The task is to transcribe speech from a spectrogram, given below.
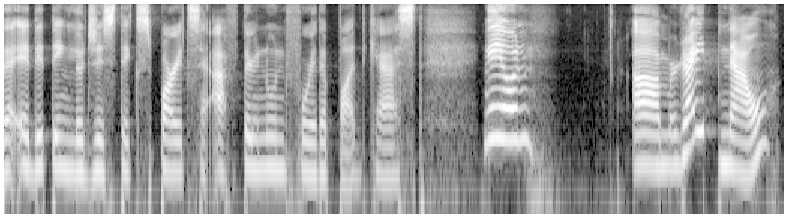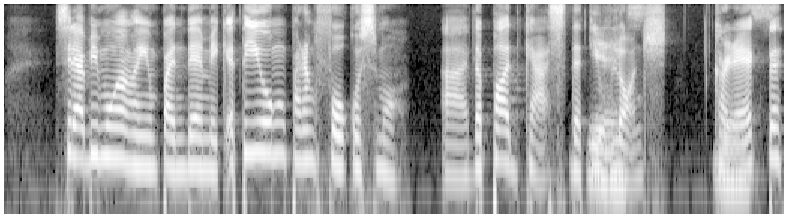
the editing logistics part sa afternoon for the podcast. Ngayon, um, right now, sinabi mo nga ngayong pandemic, ito yung parang focus mo, ah, the podcast that you've Yes. launched. Correct? Yes.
